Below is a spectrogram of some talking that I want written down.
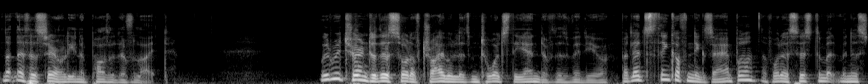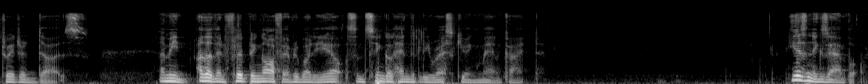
not necessarily in a positive light. We'll return to this sort of tribalism towards the end of this video, but let's think of an example of what a system administrator does. I mean, other than flipping off everybody else and single-handedly rescuing mankind. Here's an example.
